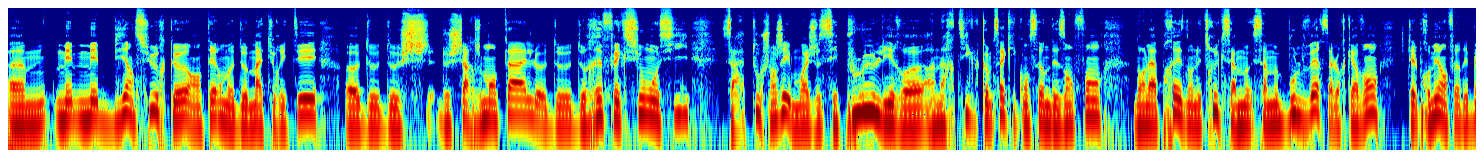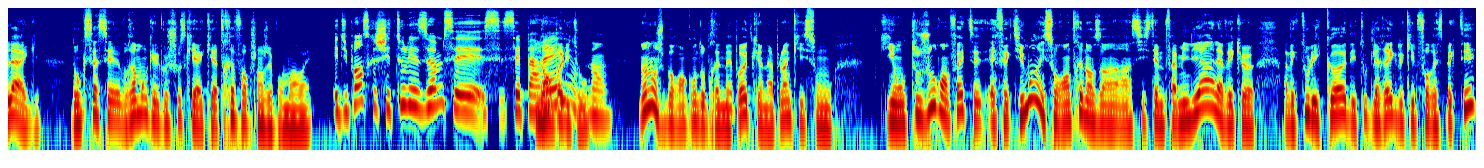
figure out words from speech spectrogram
Euh, mais, mais bien sûr qu'en termes de maturité, de, de, charge mentale, de, réflexion aussi, ça a tout changé. Moi, je ne sais plus lire un article comme ça qui concerne des enfants dans la presse, dans les trucs. Ça me, ça me bouleverse alors qu'avant, j'étais le premier à en faire des blagues. Donc ça, c'est vraiment quelque chose qui a, qui a très fort changé pour moi. Ouais. Et tu penses que chez tous les hommes, c'est pareil Non, pas du tout. Non. Non, non, je me rends compte auprès de mes potes qu'il y en a plein qui sont qui ont toujours en fait effectivement ils sont rentrés dans un, système familial avec euh, avec tous les codes et toutes les règles qu'il faut respecter.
